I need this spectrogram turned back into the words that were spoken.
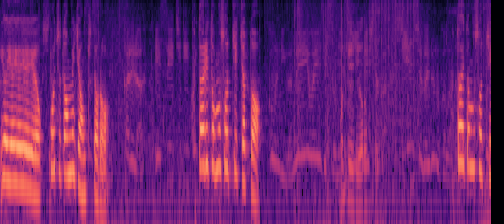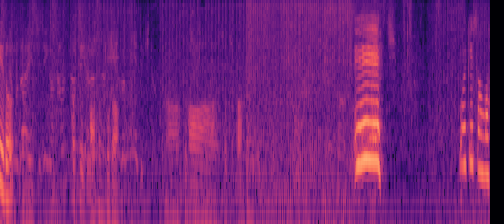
いやいやいやいやいやこいつダメじゃん来たら。彼ら SHD 的2人ともそっち行っちゃった。こっちいるよ。任命したか支援者がいるのかは2人ともそっちいる。でも第一陣が簡単にあ本当だあああそっちか。ええー、マイケイさんが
